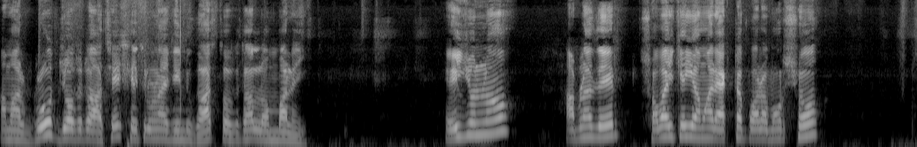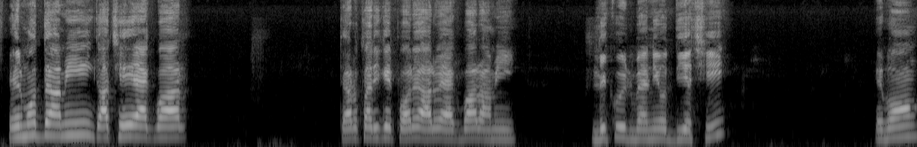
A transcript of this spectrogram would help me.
আমার গ্রোথ যতটা আছে সেই তুলনায় কিন্তু গাছ ততটা লম্বা নেই। এই জন্য আপনাদের সবাইকেই আমার একটা পরামর্শ। এর মধ্যে আমি গাছে একবার, তেরো তারিখের পরে আরও একবার আমি লিকুইড ম্যানিওর দিয়েছি এবং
